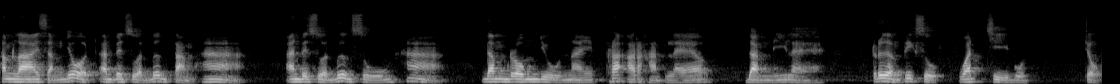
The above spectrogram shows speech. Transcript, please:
ทำลายสังโยชน์อันเป็นส่วนเบื้องต่ำห้าอันเป็นส่วนเบื้องสูงห้าดำรงอยู่ในพระอรหันต์แล้ว ดังนี้แลเรื่องภิกษุวัดชีบุตรจบ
